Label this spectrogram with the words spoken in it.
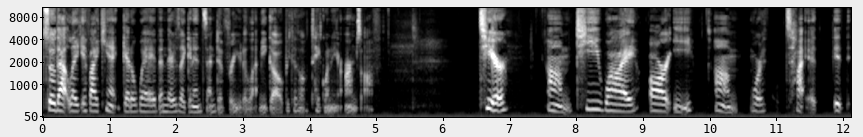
so that like if I can't get away, then there's like an incentive for you to let me go because I'll take one of your arms off. Tyr, um, T Y R E, um, or ty- it,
